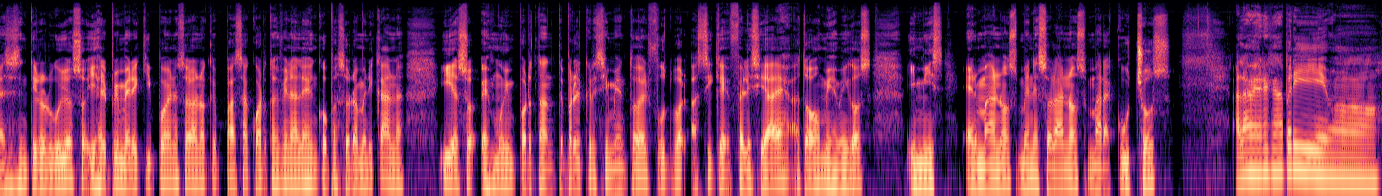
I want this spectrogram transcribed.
hace sentir orgulloso y es el primer equipo venezolano que pasa a cuartos de finales en Copa Suramericana y eso es muy importante para el crecimiento del fútbol. Así que felicidades a todos mis amigos y mis hermanos venezolanos maracuchos. A la verga, primo.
